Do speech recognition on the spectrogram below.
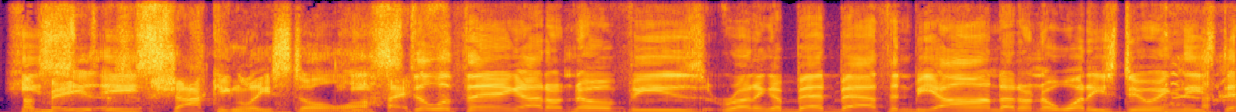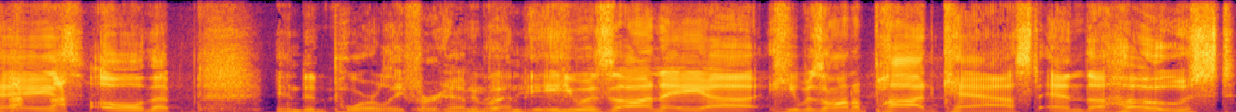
He's, Amazing. he's shockingly still alive. He's still a thing. I don't know if he's running a Bed Bath and Beyond. I don't know what he's doing these days. oh, that ended poorly for him. But then. he was on a uh, he was on a podcast, and the host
